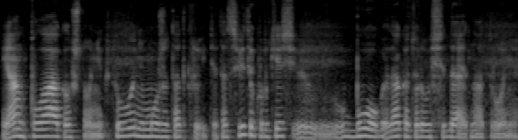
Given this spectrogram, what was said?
Иоанн плакал, что никто не может открыть. Этот свиток в руке Бога, да, который выседает на троне.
